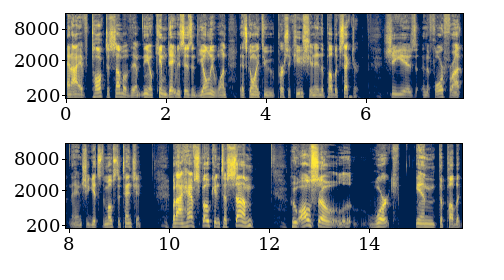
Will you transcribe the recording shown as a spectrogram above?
and I have talked to some of them, you know, Kim Davis isn't the only one that's going through persecution in the public sector. She is in the forefront and she gets the most attention. But I have spoken to some who also work in the public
